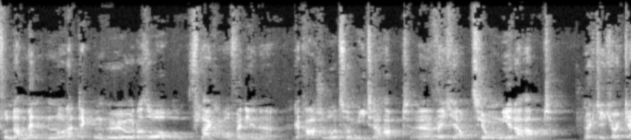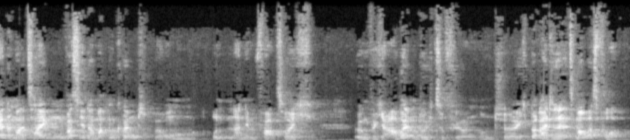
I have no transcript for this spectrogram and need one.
Fundamenten oder Deckenhöhe oder so, vielleicht auch wenn ihr eine Garage nur zur Miete habt, äh, welche Optionen ihr da habt, möchte ich euch gerne mal zeigen, was ihr da machen könnt, um unten an dem Fahrzeug irgendwelche Arbeiten durchzuführen. Und äh, ich bereite da jetzt mal was vor.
